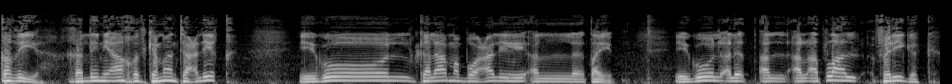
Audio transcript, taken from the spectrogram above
قضية. خليني آخذ كمان تعليق. يقول كلام أبو علي ال- طيب. يقول الأط- ال- الأطلال فريقك.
